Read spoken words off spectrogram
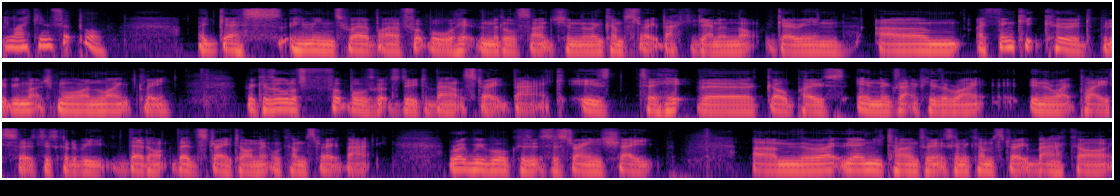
like in football? I guess he means whereby a football will hit the middle stanchion and then come straight back again and not go in. Um, I think it could, but it'd be much more unlikely because all a football's got to do to bounce straight back is to hit the goalpost in exactly the right in the right place. So it's just got to be dead on, dead straight on. It will come straight back. Rugby ball because it's a strange shape. Um, the, right, the only times when it's going to come straight back are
